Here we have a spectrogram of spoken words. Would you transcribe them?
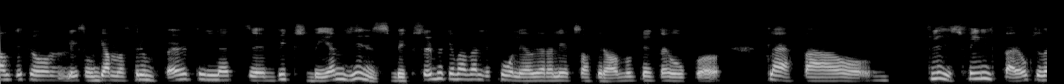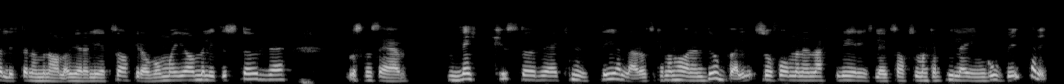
Allt ifrån liksom gamla strumpor till ett eh, byxben. Jeansbyxor brukar vara väldigt tåliga att göra leksaker av och knyta ihop och fläta. Och fleecefiltar är också väldigt fenomenala att göra leksaker av. Om man gör med lite större, vad ska man säga, väck större knutdelar och så kan man ha en dubbel så får man en aktiveringsleksak som man kan pilla in godbitar i.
